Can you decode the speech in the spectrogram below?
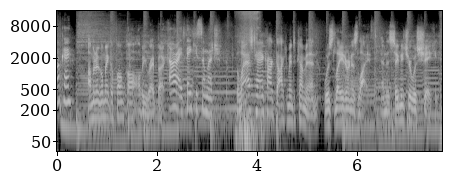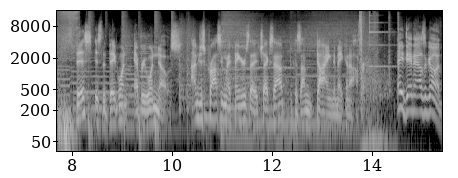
Okay. I'm gonna go make a phone call. I'll be right back. All right. Thank you so much. The last Hancock document to come in was later in his life, and the signature was shaky. This is the big one everyone knows. I'm just crossing my fingers that it checks out because I'm dying to make an offer. Hey, Dana, how's it going?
